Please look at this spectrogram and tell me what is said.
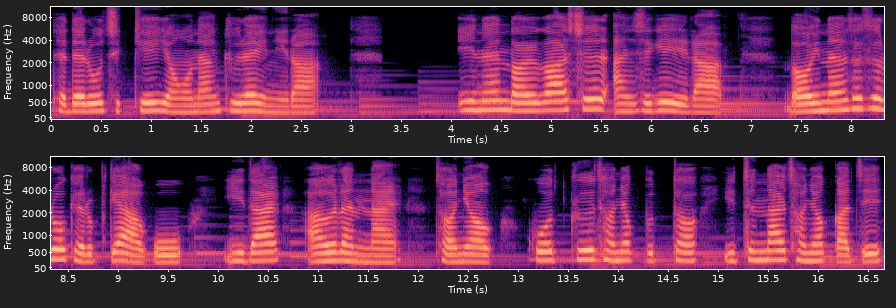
대대로 지킬 영원한 규례이니라. 이는 너희가 쉴 안식이라. 너희는 스스로 괴롭게 하고 이달 아흐렛날 저녁 곧 그 저녁부터 이튿날 저녁까지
